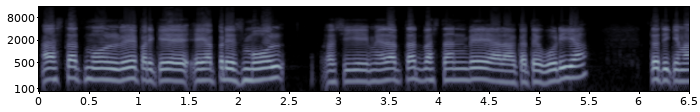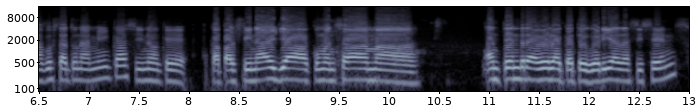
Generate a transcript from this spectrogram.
ha estat molt bé, perquè he après molt, o sigui, m'he adaptat bastant bé a la categoria tot i que m'ha costat una mica, sinó que cap al final ja començàvem a entendre bé la categoria de 600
